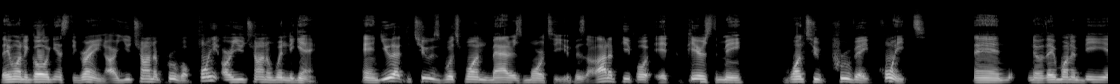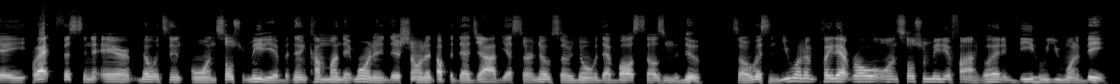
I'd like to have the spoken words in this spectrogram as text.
they want to go against the grain. Are you trying to prove a point or are you trying to win the game? And you have to choose which one matters more to you because a lot of people, it appears to me, want to prove a point and you know they want to be a black fist in the air militant on social media, but then come Monday morning they're showing it up at that job, yes sir, no sir, doing what that boss tells them to do. So listen, you want to play that role on social media, fine, go ahead and be who you want to be,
